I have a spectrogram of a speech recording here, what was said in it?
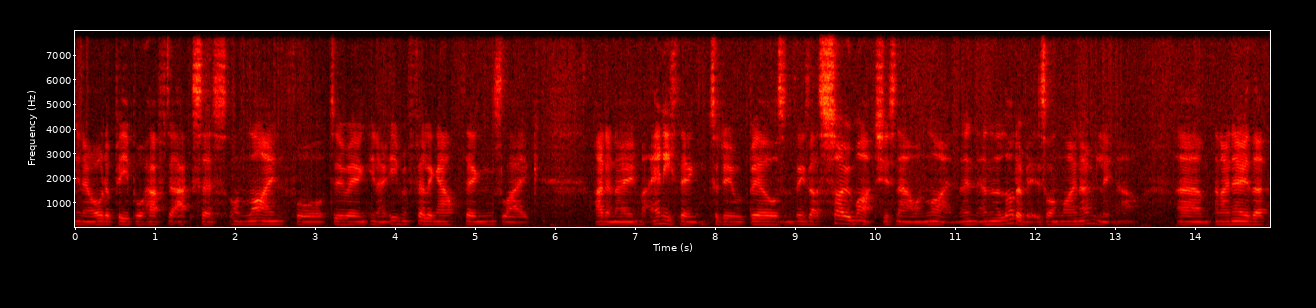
you know older people have to access online for doing you know even filling out things like I don't know anything to do with bills and things that. So much is now online, and and a lot of it is online only now. Um, and I know that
